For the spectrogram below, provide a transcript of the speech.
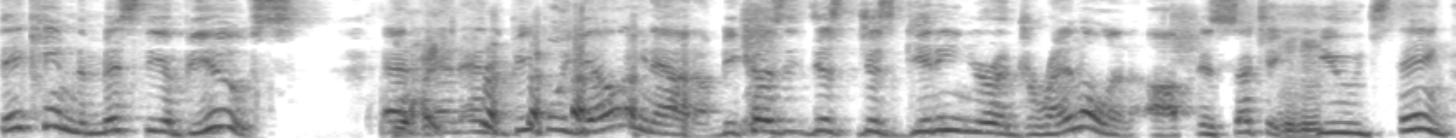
they came to miss the abuse. And, right. and, and, the people yelling at them because just just getting your adrenaline up is such a mm-hmm. huge thing,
